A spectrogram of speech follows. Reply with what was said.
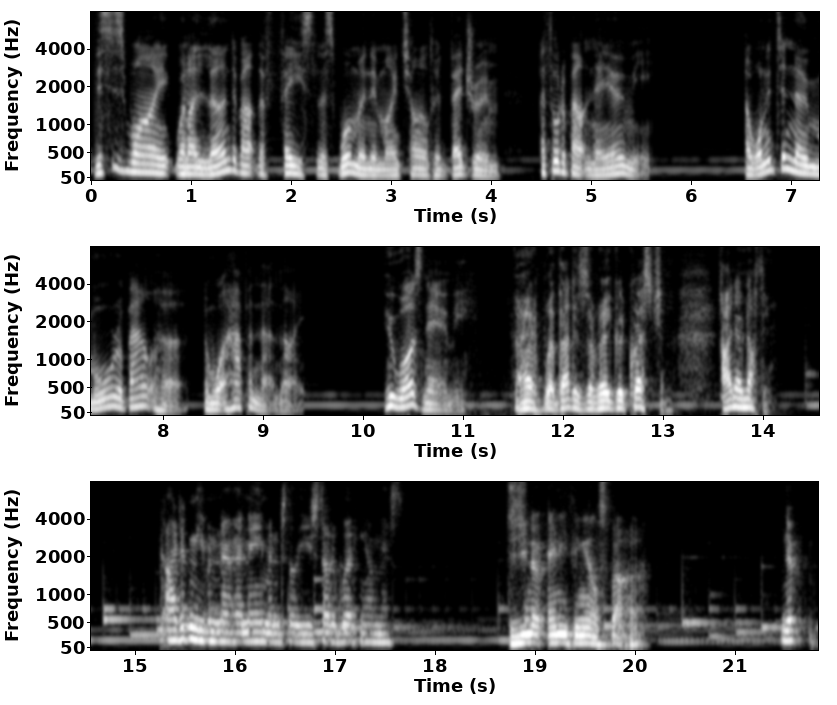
This is why, when I learned about the faceless woman in my childhood bedroom, I thought about Naomi. I wanted to know more about her and what happened that night. Who was Naomi? Uh, well, that is a very good question. I know nothing. I didn't even know her name until you started working on this. Did you know anything else about her? Nope.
